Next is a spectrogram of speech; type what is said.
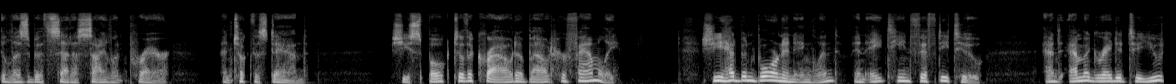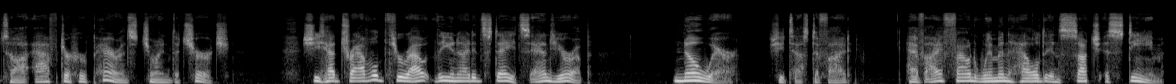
Elizabeth said a silent prayer and took the stand. She spoke to the crowd about her family. She had been born in England in 1852 and emigrated to Utah after her parents joined the church. She had traveled throughout the United States and Europe Nowhere, she testified, have I found women held in such esteem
